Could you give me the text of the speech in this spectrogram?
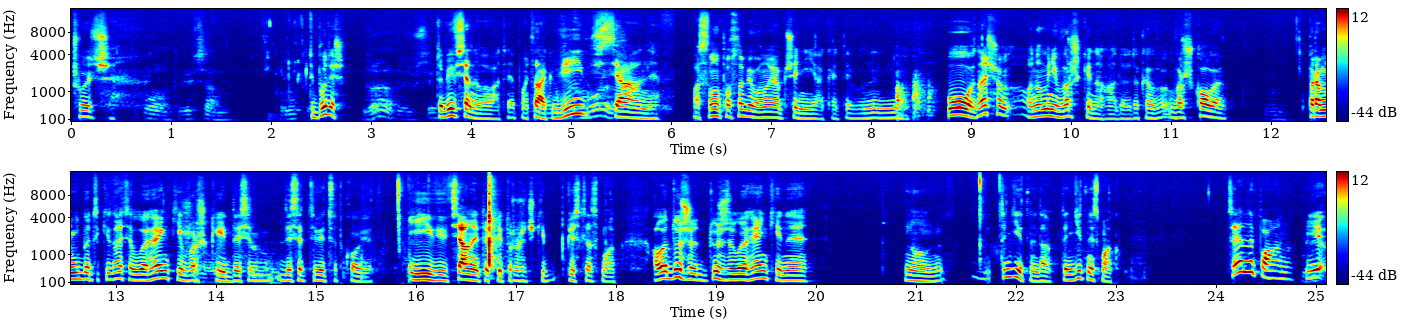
Швидше. О, тобі всяне. Ти будеш? Да. Тобі все наливати, я понял. Так, вівсяне. А само по собі воно взагалі ніяке. Ти, ну. О, знаєш, воно мені вершки нагадує, таке вершкове. Прям ніби такі, знаєте, легенькі вершки, 10, 10%. І вівсяний такий трошечки післясмак. Але дуже, дуже легенький, не. Ну, тендітний, так, да, тендітний смак. Це непогано. Я,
